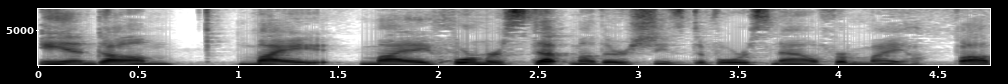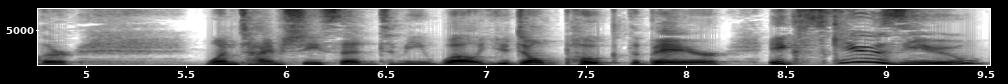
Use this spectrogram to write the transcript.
And um, my my former stepmother, she's divorced now from my father. One time she said to me, "Well, you don't poke the bear." Excuse you.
